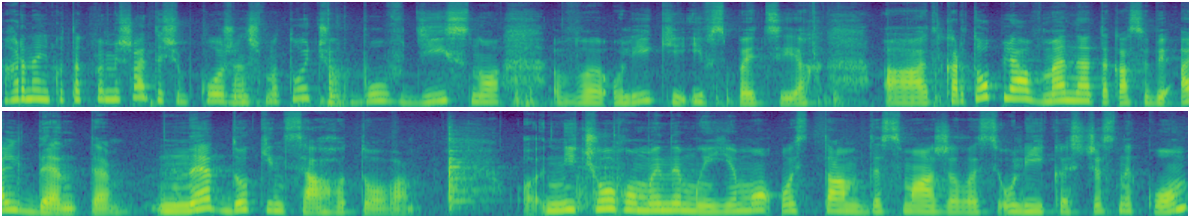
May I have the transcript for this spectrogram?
Гарненько так помішайте, щоб кожен шматочок був дійсно в олійці і в спеціях. А картопля в мене така собі альденте, не до кінця готова. Нічого ми не миємо. Ось там, де смажилась олійка з чесником,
